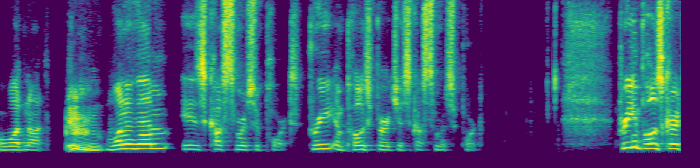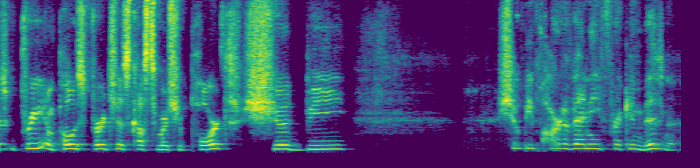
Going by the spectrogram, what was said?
or whatnot. One of them is customer support, pre and post purchase customer support. Pre and post pre and post purchase customer support should be should be part of any freaking business.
